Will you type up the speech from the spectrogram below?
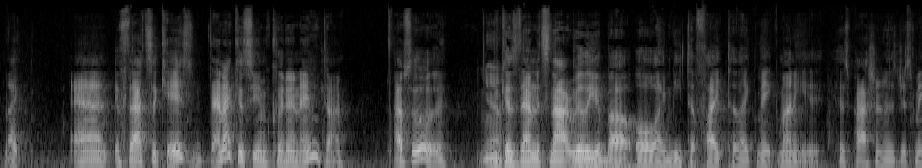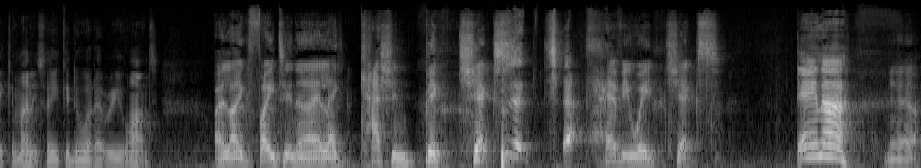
like, and if that's the case, then I can see him quitting anytime, absolutely. Yeah. Because then it's not really about oh I need to fight to like make money. His passion is just making money, so he could do whatever he wants. I like fighting and I like cashing big checks. Heavyweight checks. Dana. Yeah.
